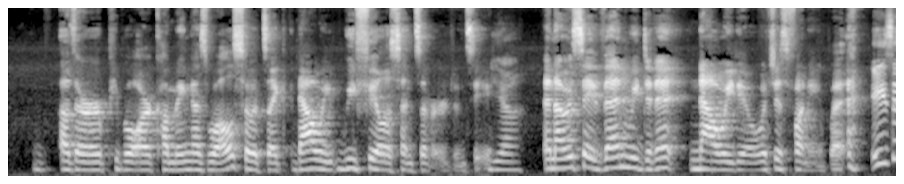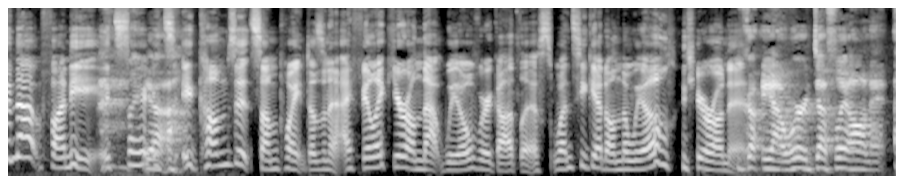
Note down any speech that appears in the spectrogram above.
other people are coming as well. So it's like now we, we feel a sense of urgency. Yeah. And I would say then we didn't, now we do, which is funny. But isn't that funny? It's like yeah. it's, it comes at some point, doesn't it? I feel like you're on that wheel regardless. Once you get on the wheel, you're on it. Yeah, we're definitely on it.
